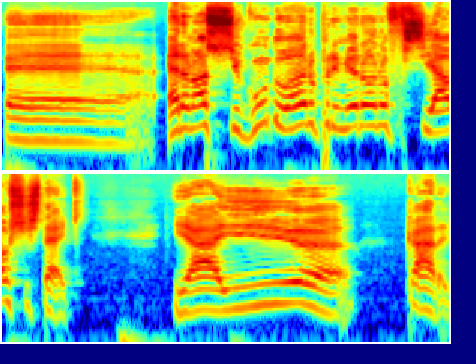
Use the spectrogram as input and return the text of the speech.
É, Era o nosso segundo ano, primeiro ano oficial X-Tech. E aí, cara,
